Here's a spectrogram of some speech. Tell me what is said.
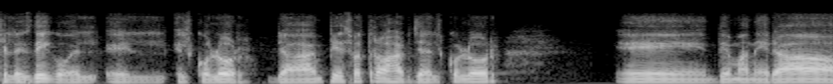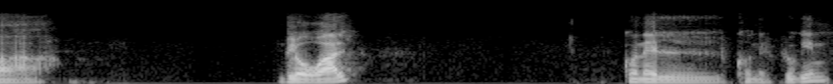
les digo, el, color. Ya empiezo a trabajar ya el color eh, de manera global con el, con el plugin.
